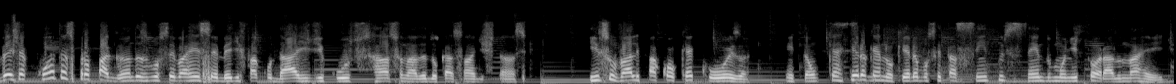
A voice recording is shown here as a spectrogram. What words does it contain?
Veja quantas propagandas você vai receber de faculdade de cursos relacionados à educação à distância. Isso vale para qualquer coisa. Então, quer queira, quer não queira, você está sempre sendo monitorado na rede.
